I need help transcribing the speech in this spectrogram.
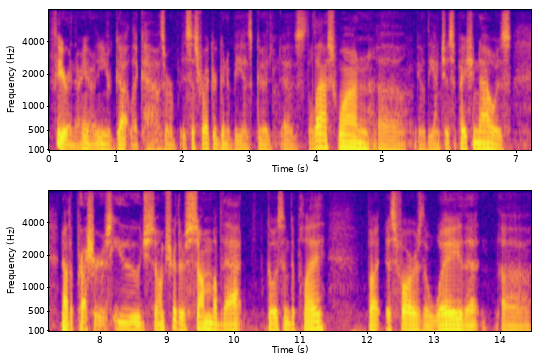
fear in there. You know, in your gut, like, is, our, is this record going to be as good as the last one? Uh, you know, the anticipation now is now the pressure is huge, so I'm sure there's some of that goes into play. But as far as the way that uh,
